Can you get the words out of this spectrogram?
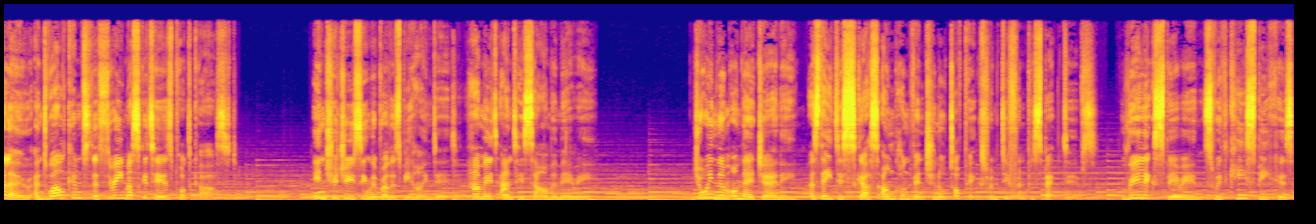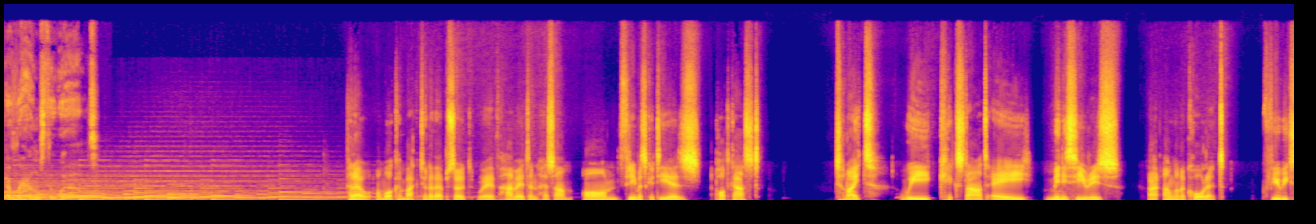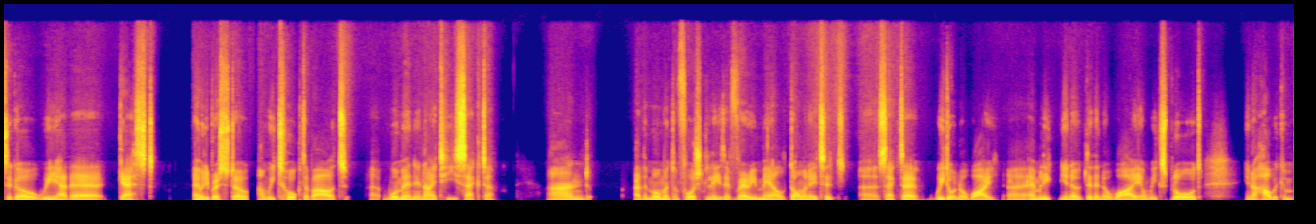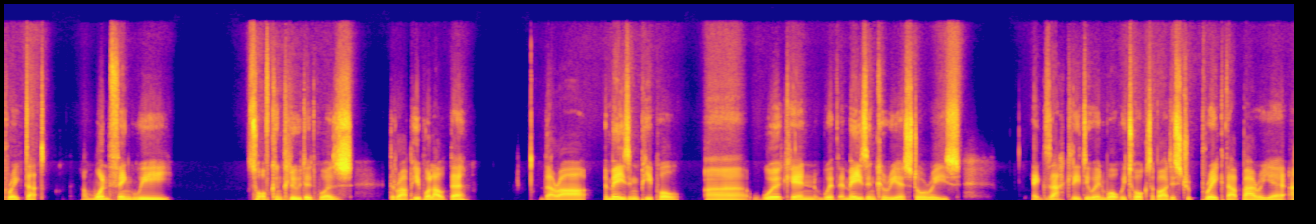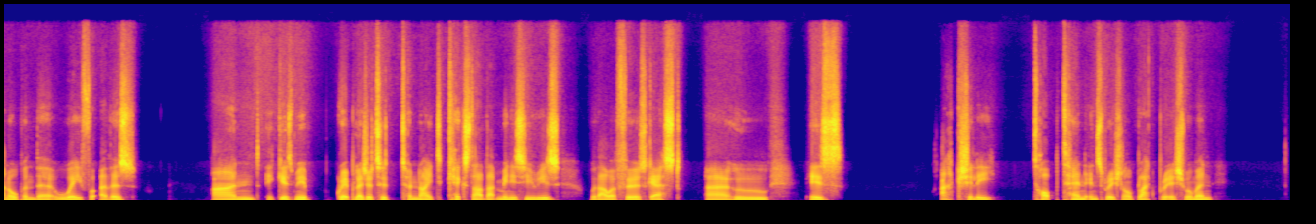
Hello, and welcome to the Three Musketeers podcast. Introducing the brothers behind it, Hamid and Hissam Amiri. Join them on their journey as they discuss unconventional topics from different perspectives. Real experience with key speakers around the world. Hello, and welcome back to another episode with Hamid and Hissam on Three Musketeers podcast. Tonight, we kickstart a mini series, I'm going to call it. A few weeks ago, we had a guest, Emily Bristow, and we talked about uh, women in IT sector. And at the moment, unfortunately, it's a very male dominated uh, sector. We don't know why. Uh, Emily, you know, didn't know why. And we explored, you know, how we can break that. And one thing we sort of concluded was there are people out there, there are amazing people uh, working with amazing career stories, exactly doing what we talked about is to break that barrier and open the way for others. And it gives me a great pleasure to tonight kickstart that mini series with our first guest, uh, who is actually top 10 inspirational black British woman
